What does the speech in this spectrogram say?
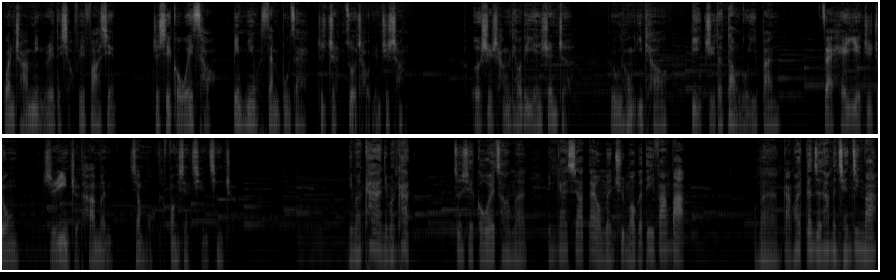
观察敏锐的小飞发现，这些狗尾草并没有散布在这整座草原之上，而是长条的延伸着。如同一条笔直的道路一般，在黑夜之中指引着他们向某个方向前进着。你们看，你们看，这些狗尾草们应该是要带我们去某个地方吧？我们赶快跟着他们前进吧。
